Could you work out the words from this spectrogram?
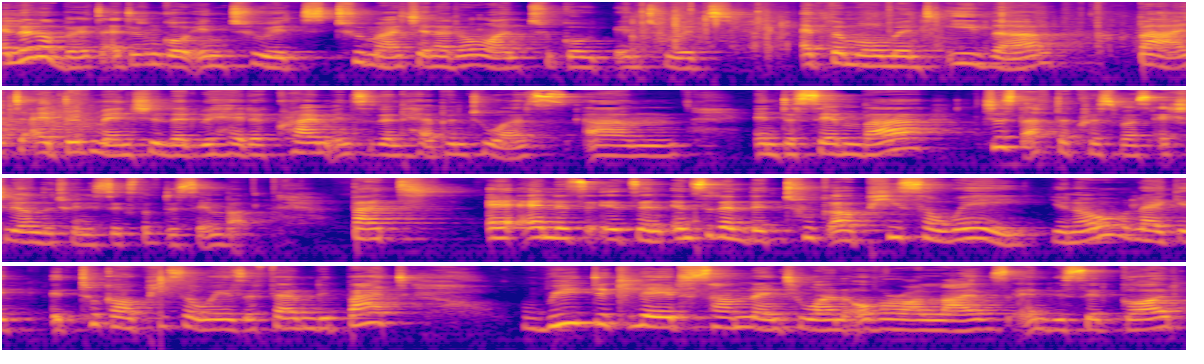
a little bit. I didn't go into it too much, and I don't want to go into it at the moment either. But I did mention that we had a crime incident happen to us um, in December, just after Christmas, actually on the 26th of December. But and it's it's an incident that took our peace away, you know, like it, it took our peace away as a family. But we declared Psalm 91 over our lives and we said, God,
